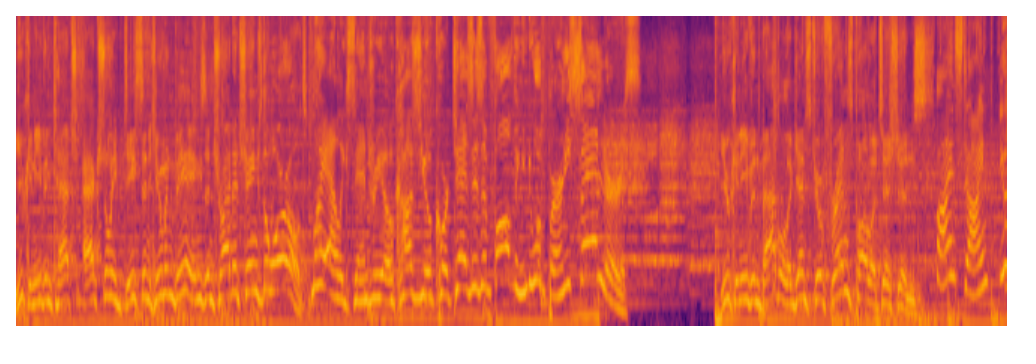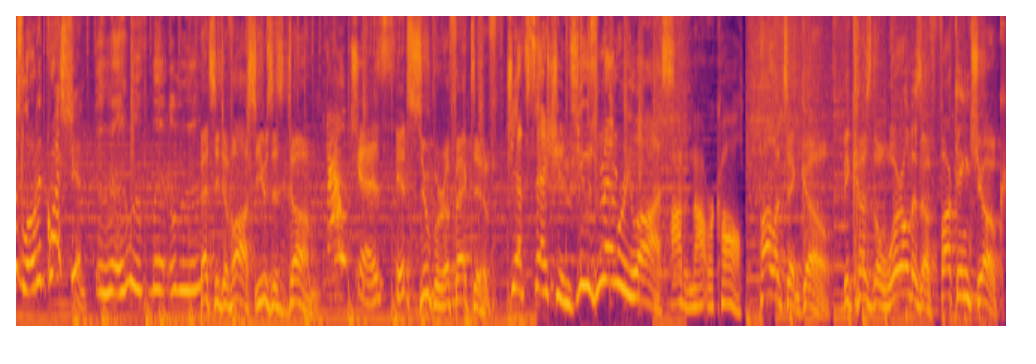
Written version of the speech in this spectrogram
You can even catch actually decent human beings and try to change the world. My Alexandria Ocasio Cortez is evolving into a Bernie Sanders. You can even battle against your friends' politicians. Einstein, use loaded question. Betsy DeVos uses dumb. Vouchers. It's super effective. Jeff Sessions, use memory loss. I do not recall. Politic Go, because the world is a fucking joke.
